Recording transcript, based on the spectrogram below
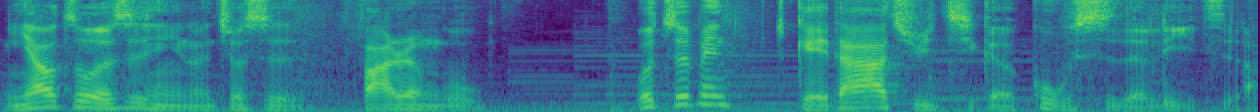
你要做的事情呢，就是发任务。我这边给大家举几个故事的例子啊。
